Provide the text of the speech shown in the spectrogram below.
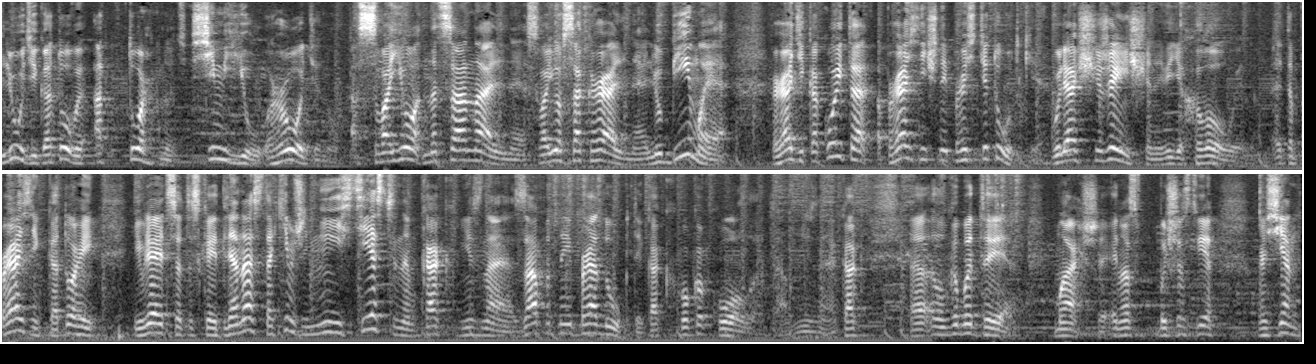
Люди готовы отторгнуть семью, родину, свое национальное, свое сакральное, любимое ради какой-то праздничной проститутки, гулящей женщины в виде Хэллоуина. Это праздник, который является, так сказать, для нас таким же неестественным, как, не знаю, западные продукты, как Кока-Кола, там, не знаю, как э, ЛГБТ марши. У нас в большинстве россиян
